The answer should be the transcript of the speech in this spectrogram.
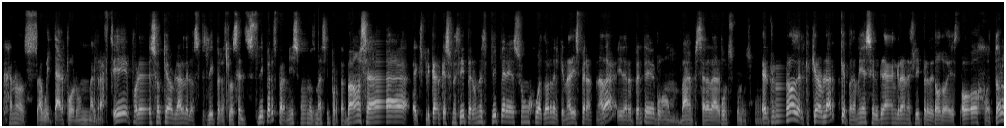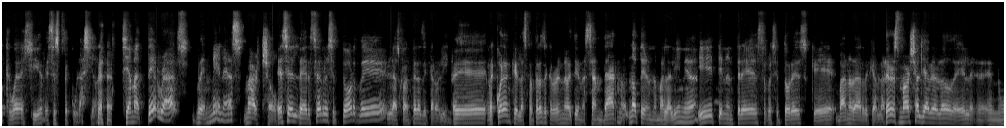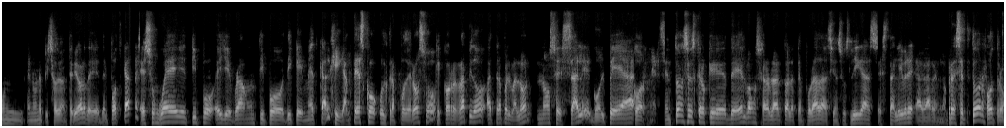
dejarnos agüitar por un mal draft. Y por eso quiero hablar de los sleepers. Los sleepers para mí son los más importantes. Vamos a explicar qué es un sleeper. Un sleeper es un jugador del que nadie espera nada y de repente, boom, va a empezar a dar puntos, puntos, puntos. El primero del que quiero hablar, que para mí es el gran, gran sleeper de todo esto. Ojo, todo lo que voy a decir es especulación. Se llama Terras Remenas Marshall. Es el tercer receptor de las Panteras de Carolina. Eh, recuerden que las Panteras de Carolina hoy tienen a Sam Darnold, no tienen una mala línea y tienen tres receptores que van a dar de qué hablar. Terrace Marshall ya había hablado de él en un, en un episodio anterior del podcast. Es un güey tipo AJ Brown, tipo DK Metcalf, gigantesco, ultrapoderoso, que corre rápido, atrapa el balón, no se sale, golpea corners. Entonces creo que de él vamos a hablar toda la temporada. Si en sus ligas está libre, agárrenlo. Receptor, otro.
